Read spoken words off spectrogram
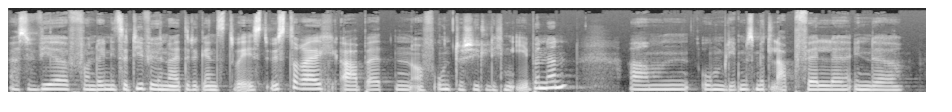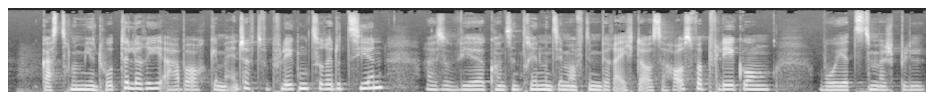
Also wir von der Initiative United Against Waste Österreich arbeiten auf unterschiedlichen Ebenen, ähm, um Lebensmittelabfälle in der Gastronomie und Hotellerie, aber auch Gemeinschaftsverpflegung zu reduzieren. Also wir konzentrieren uns eben auf den Bereich der Außerhausverpflegung, wo jetzt zum Beispiel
